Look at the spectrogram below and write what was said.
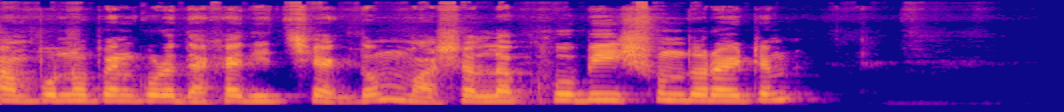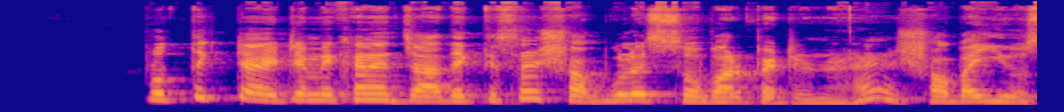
সম্পূর্ণ ওপেন করে দেখাই দিচ্ছি একদম। মার্শাল্লাহ খুবই সুন্দর আইটেম প্রত্যেকটা আইটেম এখানে যা দেখতেছেন, সবগুলোই সোবার প্যাটার্নের হ্যাঁ? সবাই ইউজ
